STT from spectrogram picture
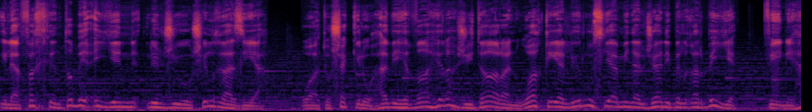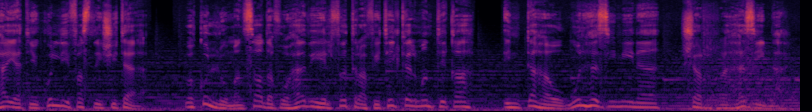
إلى فخ طبيعي للجيوش الغازية. وتشكل هذه الظاهرة جدارا واقيا لروسيا من الجانب الغربي في نهاية كل فصل شتاء. وكل من صادفوا هذه الفترة في تلك المنطقة انتهوا منهزمين شر هزيمة.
